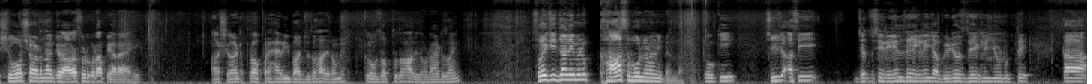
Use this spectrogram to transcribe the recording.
ਸ਼ੋਰ ਸ਼ਰਟ ਨਾਲ ਗਰਾਰਾ ਸੂਟ ਬੜਾ ਪਿਆਰਾ ਹੈ ਇਹ। ਆ ਸ਼ਰਟ ਪ੍ਰੋਪਰ ਹੈਵੀ ਬਾਜੂ ਦਿਖਾ ਦੇ ਰਹਾ ਮੈਂ। ক্লোਜ਼ ਅਪ ਤੋਂ ਦਿਖਾ ਦੇ ਥੋੜਾ ਡਿਜ਼ਾਈਨ ਸੋ ਇਹ ਚੀਜ਼ਾਂ ਲਈ ਮੈਨੂੰ ਖਾਸ ਬੋਲਣਾ ਨਹੀਂ ਪੈਂਦਾ, ਕਿਉਂਕਿ ਚੀਜ਼ ਅਸੀਂ ਜੇ ਤੁਸੀਂ ਰੀਲ ਦੇਖ ਲਈ ਜਾਂ ਵੀਡੀਓਜ਼ ਦੇਖ ਲਈ YouTube ਤੇ, ਤਾਂ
